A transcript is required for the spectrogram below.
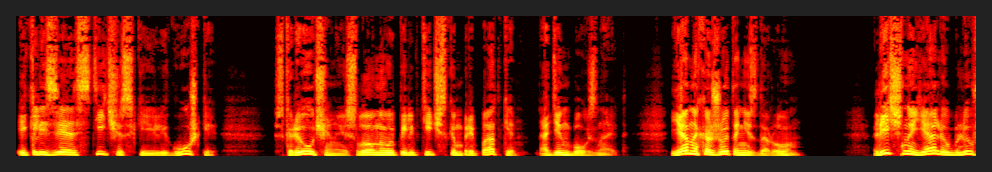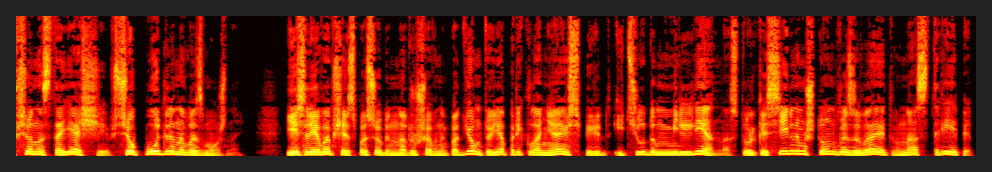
экклезиастические лягушки, скрюченные, словно в эпилептическом припадке, один бог знает. Я нахожу это нездоровым. Лично я люблю все настоящее, все подлинно возможное. Если я вообще способен на душевный подъем, то я преклоняюсь перед этюдом Миллен, настолько сильным, что он вызывает в нас трепет.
